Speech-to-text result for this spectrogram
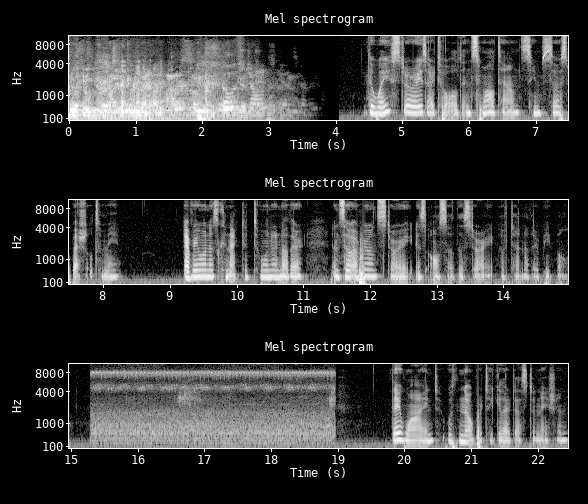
waiting for us to clean up our house. The way stories are told in small towns seems so special to me. Everyone is connected to one another, and so everyone's story is also the story of 10 other people. They wind with no particular destination.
